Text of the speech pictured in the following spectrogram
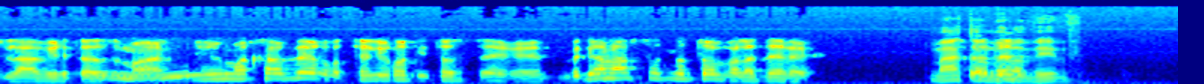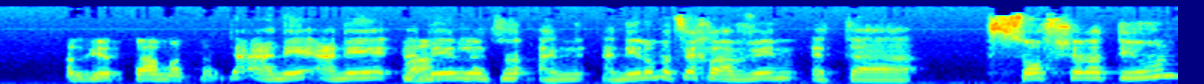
להעביר את הזמן, אני עם החבר רוצה לראות איתו סרט, וגם לעשות לו טוב על הדרך. מה אתה אומר. אביב? אז יצא מצב. אני, אני? אני, לא- אני, אני לא מצליח להבין את הסוף של הטיעון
